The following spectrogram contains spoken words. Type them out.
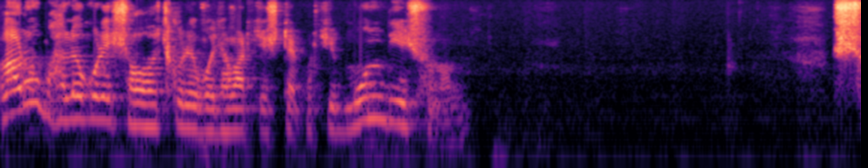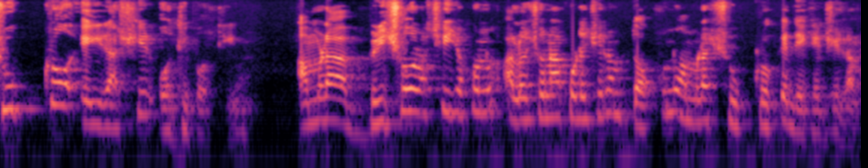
আরও ভালো করে সহজ করে বোঝাবার চেষ্টা করছি, মন দিয়ে শুনুন। শুক্র এই রাশির অধিপতি। আমরা বৃষ রাশি যখন আলোচনা করেছিলাম, তখনও আমরা শুক্রকে দেখেছিলাম,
